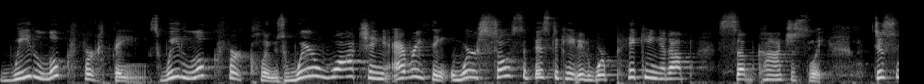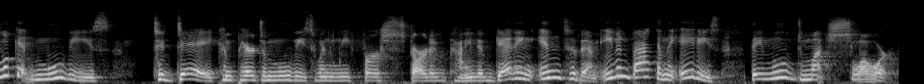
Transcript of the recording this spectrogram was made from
We look for things. We look for clues. We're watching everything. We're so sophisticated, we're picking it up subconsciously. Just look at movies today compared to movies when we first started kind of getting into them. Even back in the 80s, they moved much slower.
